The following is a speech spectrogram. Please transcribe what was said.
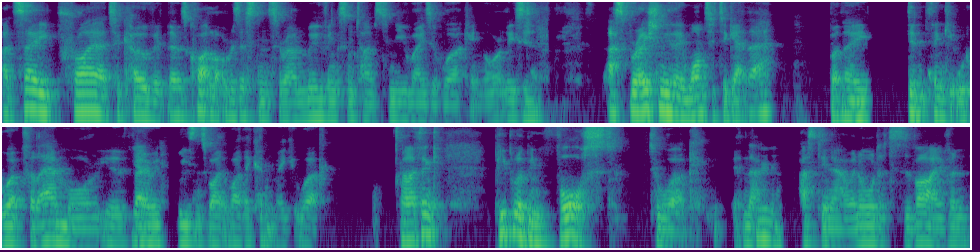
I'd say prior to COVID, there was quite a lot of resistance around moving sometimes to new ways of working, or at least yeah. aspirationally they wanted to get there, but they mm. didn't think it would work for them, or you know, various yeah. reasons why, why they couldn't make it work. And I think people have been forced to work in that mm. capacity now in order to survive. And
